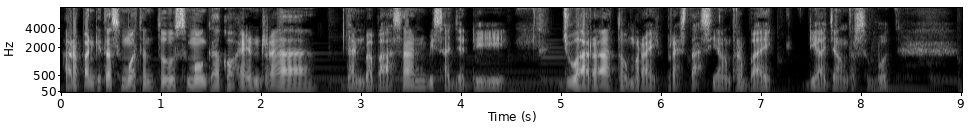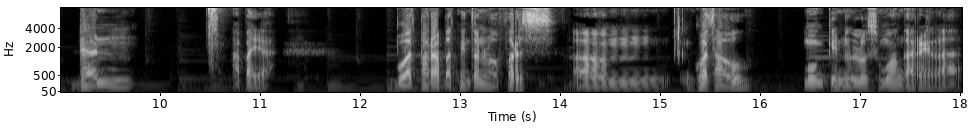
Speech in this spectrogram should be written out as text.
Harapan kita semua tentu semoga Kohendra dan Babasan bisa jadi juara atau meraih prestasi yang terbaik di ajang tersebut. Dan apa ya? Buat para badminton lovers, um, gue tahu mungkin lu semua nggak rela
